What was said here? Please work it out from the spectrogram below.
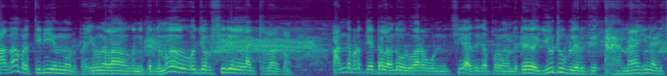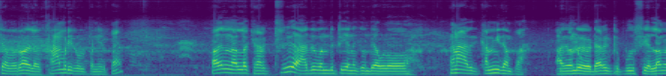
அதுதான் அப்புறம் திடீர்னு இருப்பேன் இவங்கெல்லாம் கொஞ்சம் தெரிஞ்சமோ கொஞ்சம் சீரியல் ஆக்டர்லாம் இருப்பாங்க. அந்த படம் தியேட்டரில் வந்து ஒரு வாரம் ஒன்றுச்சு அதுக்கப்புறம் வந்துட்டு யூடியூப்பில் இருக்குது மேகின்னு அடித்தா வரும். அதில் காமெடி ரோல் பண்ணியிருப்பேன் அதில் நல்ல கேரக்டரு அது வந்துட்டு எனக்கு வந்து அவ்வளோ ஆனால் அதுக்கு கம்மி தான்ப்பா அது வந்து டேரக்டர் புதுசு எல்லாமே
